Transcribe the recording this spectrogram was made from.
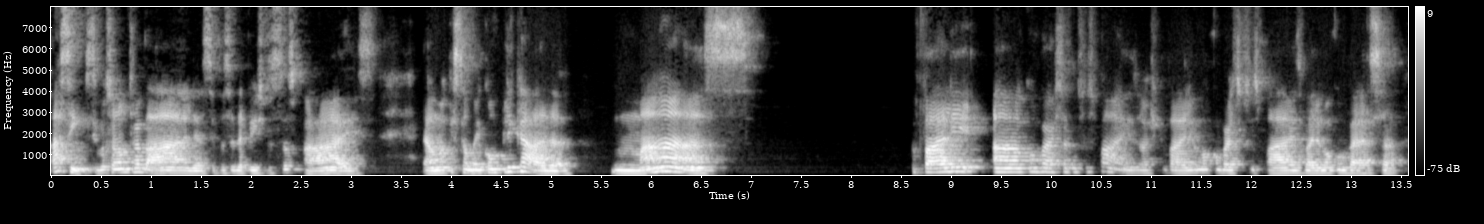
assim, se você não trabalha, se você depende dos seus pais, é uma questão bem complicada. Mas vale a conversa com seus pais. Eu acho que vale uma conversa com seus pais, vale uma conversa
